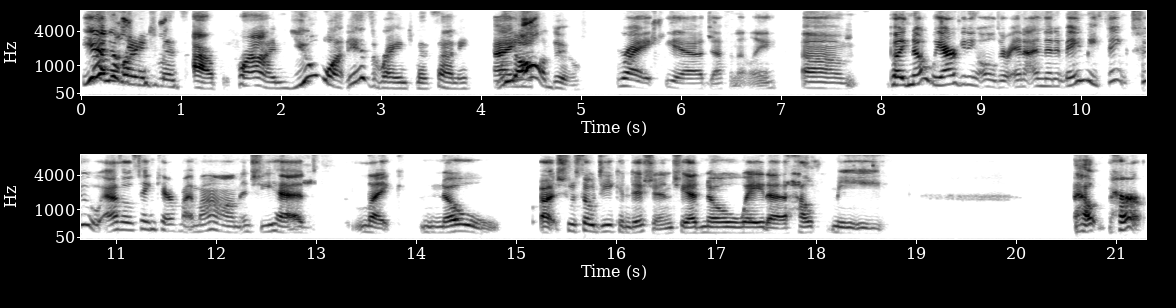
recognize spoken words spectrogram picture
yeah, His no, arrangements are prime. You want his arrangements, honey. We I- all do. right. Yeah, definitely. Um but no, we are getting older and and then it made me think too as I was taking care of my mom and she had like no uh, she was so deconditioned. She had no way to help me help her.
